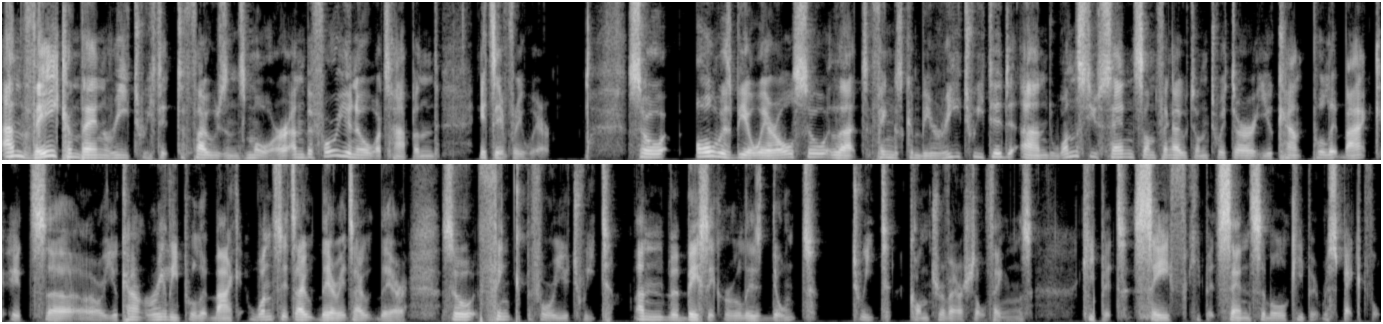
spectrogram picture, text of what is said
And they can then retweet it to thousands more. And before you know what's happened, it's everywhere. So always be aware also that things can be retweeted and once you send something out on Twitter you can't pull it back. It's uh, or you can't really pull it back. Once it's out there it's out there. So think before you tweet. And the basic rule is don't tweet controversial things. Keep it safe keep it sensible keep it respectful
